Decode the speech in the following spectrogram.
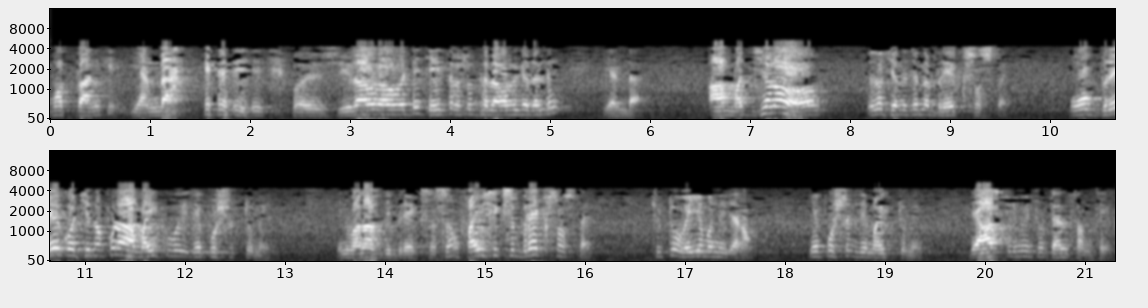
మొత్తానికి ఎండ. శ్రీరావు కాబట్టి చైత్ర శుద్ధ కదండి? ఎండ. ఆ మధ్యలో ఏదో చిన్న చిన్న బ్రేక్స్ వస్తాయి. ఓ బ్రేక్ వచ్చినప్పుడు ఆ మైక్ ఇదే push to me. In one of the breaks. Five six breaks వస్తాయి. చుట్టూ వెయ్యి మంది జనం. They push the mike to me. They asked me to tell something.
